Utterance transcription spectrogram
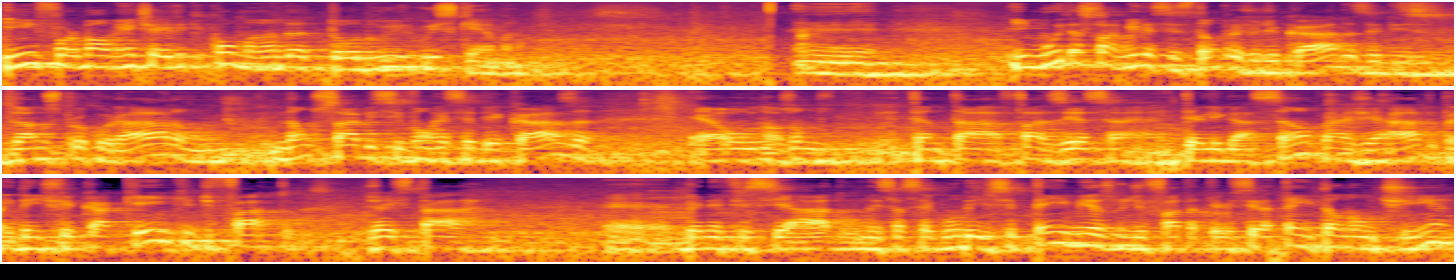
Informalmente é ele que comanda todo o esquema. É, e muitas famílias estão prejudicadas, eles já nos procuraram, não sabem se vão receber casa. É, nós vamos tentar fazer essa interligação com a GEAB para identificar quem que de fato já está é, beneficiado nessa segunda, e se tem mesmo de fato a terceira, até então não tinha,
